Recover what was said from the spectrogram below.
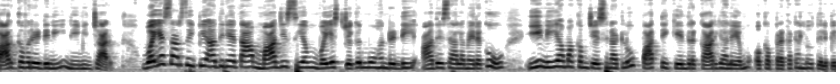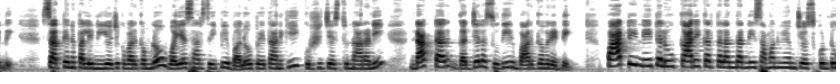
భార్గవరెడ్డిని నియమించారు. వైఎస్ఆర్సీపీ అధినేత మాజీ సీఎం వైఎస్ జగన్మోహన్ రెడ్డి ఆదేశాల మేరకు ఈ నియామకం చేసినట్లు పార్టీ కేంద్ర కార్యాలయం ఒక ప్రకటనలో తెలిపింది. సత్తెనపల్లి నియోజకవర్గంలో వైఎస్ఆర్సీపీ బలోపేతానికి కృషి చేస్తున్నారని డాక్టర్ గజ్జల సుధీర్ భార్గవరెడ్డి. పార్టీ నేతలు కార్యకర్తలందరినీ సమన్వయం చేసుకుంటూ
